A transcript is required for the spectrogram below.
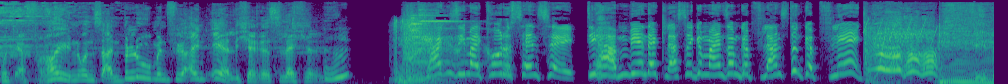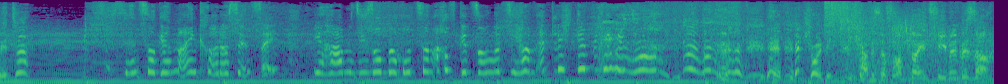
und erfreuen uns an Blumen für ein ehrlicheres Lächeln. Hm? Sagen Sie mal, Kodo-Sensei, die haben wir in der Klasse gemeinsam gepflanzt und gepflegt. Wie bitte? Sie sind so gemein, Kodo-Sensei. Wir haben sie so behutsam aufgezogen und sie haben endlich geblinkt. Entschuldigt, ich habe sofort neue Zwiebeln besorgt.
